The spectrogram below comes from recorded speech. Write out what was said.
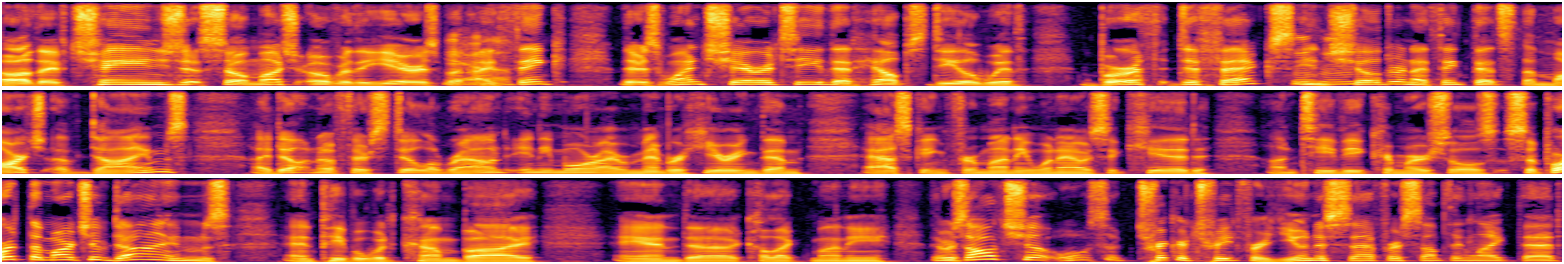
Oh, they've changed so much over the years, but yeah. I think there's one charity that helps deal with birth defects in mm -hmm. children. I think that's the March of Dimes. I don't know if they're still around anymore. I remember hearing them asking for money when I was a kid on TV commercials. Support the March of Dimes, and people would come by and uh, collect money. There was also what was a trick or treat for UNICEF or something like that.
